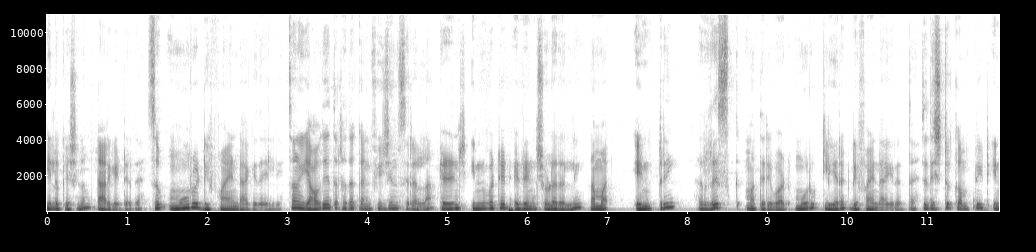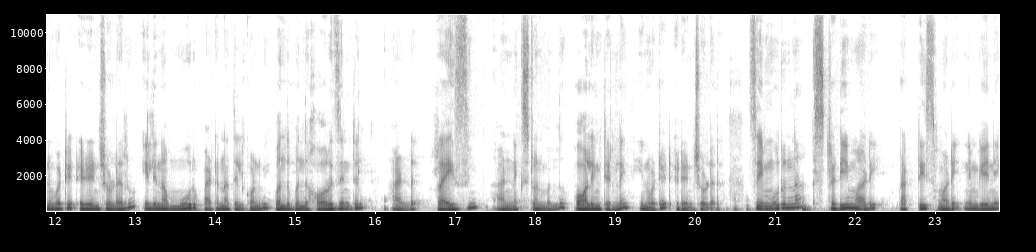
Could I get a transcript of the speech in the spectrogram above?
ಈ ಲೊಕೇಶನ್ ನಮ್ಮ ಟಾರ್ಗೆಟ್ ಇದೆ. ಸೊ ಮೂರು ಡಿಫೈನ್ಡ್ ಆಗಿದೆ ಇಲ್ಲಿ. ಸೊ ಯಾವುದೇ ತರಹದ ಕನ್ಫ್ಯೂಷನ್ಸ್ ಇರಲ್ಲ. Head inverted head and shoulder ಅಲ್ಲಿ ನಮ್ಮ ಎಂಟ್ರಿ ರಿಸ್ಕ್ ಮತ್ತು ರಿವಾರ್ಡ್ ಮೂರು ಕ್ಲಿಯರ್ ಆಗಿ ಡಿಫೈನ್ಡ್ ಆಗಿರುತ್ತೆ. ಇದಿಷ್ಟು complete inverted head and shoulder ಇಲ್ಲಿ ನಾವು ಮೂರು ಪ್ಯಾಟರ್ನ ತಿಳ್ಕೊಂಡ್ವಿ. ಒಂದು ಬಂದು horizontal and rising and next ಒಂದು ಬಂದು falling trend line inverted and shoulder so ಈ ಮೂರನ್ನ ಸ್ಟಡಿ ಮಾಡಿ ಪ್ರಾಕ್ಟೀಸ್ ಮಾಡಿ ನಿಮ್ಗೆ ಏನೇ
